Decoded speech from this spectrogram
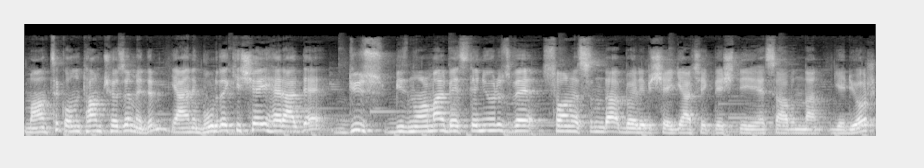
mantık onu tam çözemedim. Yani buradaki şey herhalde düz biz normal besleniyoruz ve sonrasında böyle bir şey gerçekleştiği hesabından geliyor.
